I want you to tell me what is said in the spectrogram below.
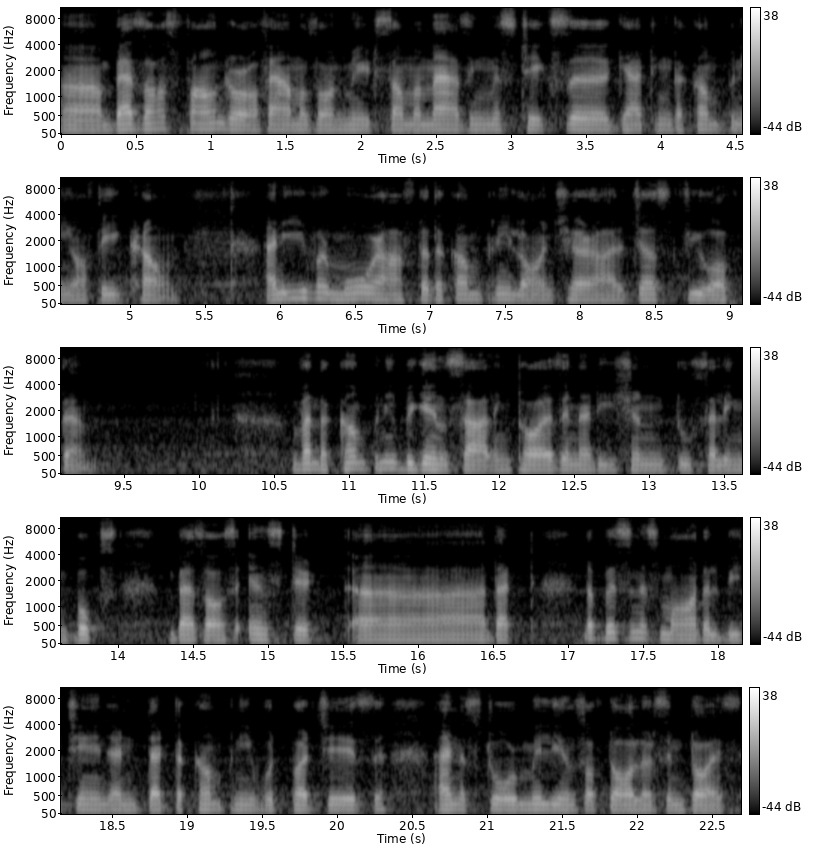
Uh, Bezos, founder of Amazon, made some amazing mistakes uh, getting the company off the ground, and even more after the company launch. Here are just few of them. When the company began selling toys in addition to selling books, Bezos insisted uh, that the business model be changed and that the company would purchase and store millions of dollars in toys.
